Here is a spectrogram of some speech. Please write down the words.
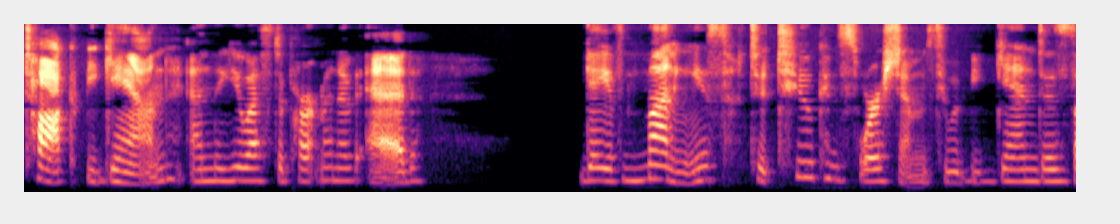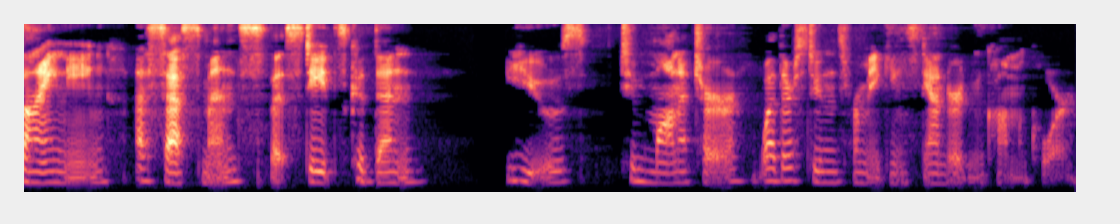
talk began, and the US Department of Ed gave monies to two consortiums who would begin designing assessments that states could then use to monitor whether students were making standard and Common Core.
